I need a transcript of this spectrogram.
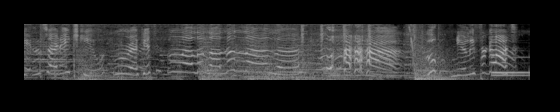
Get inside HQ, wreck it, la la la la la. Oop, nearly forgot.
